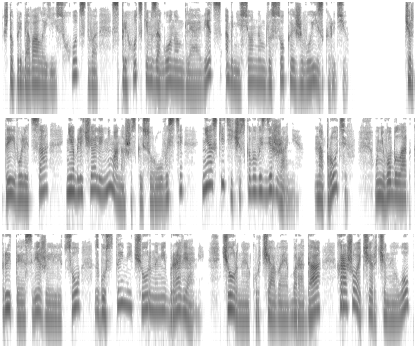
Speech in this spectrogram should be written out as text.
что придавало ей сходство с приходским загоном для овец, обнесенным высокой живой изгородью. Черты его лица не обличали ни монашеской суровости, ни аскетического воздержания. Напротив, у него было открытое свежее лицо с густыми черными бровями, черная курчавая борода, хорошо очерченный лоб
